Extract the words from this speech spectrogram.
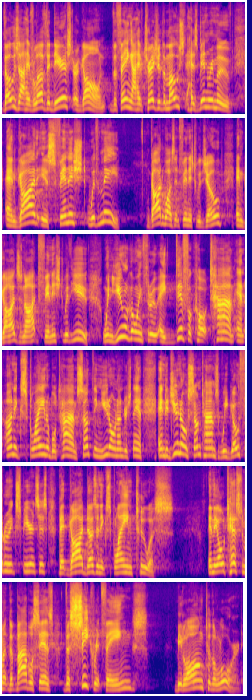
Those I have loved the dearest are gone. The thing I have treasured the most has been removed, and God is finished with me. God wasn't finished with Job, and God's not finished with you. When you are going through a difficult time, an unexplainable time, something you don't understand, and did you know sometimes we go through experiences that God doesn't explain to us? In the Old Testament, the Bible says the secret things belong to the Lord.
